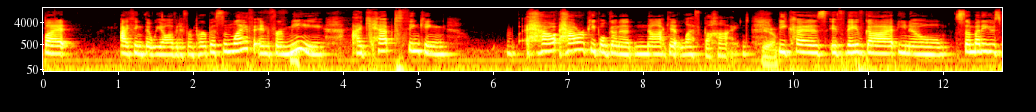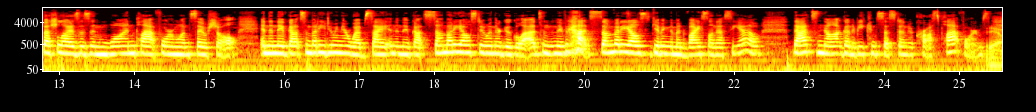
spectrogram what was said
But I think that we all have a different purpose in life. And for me, I kept thinking, how how are people going to not get left behind yeah. because if they've got you know somebody who specializes in one platform on social and then they've got somebody doing their website and then they've got somebody else doing their google ads and then they've got somebody else giving them advice on seo that's not going to be consistent across platforms. Yeah.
